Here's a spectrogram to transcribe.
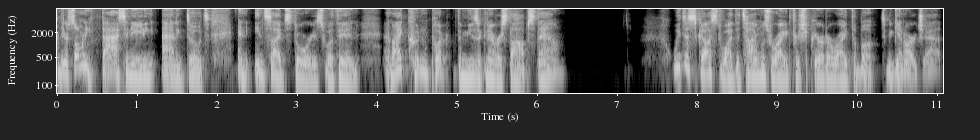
There's so many fascinating anecdotes and inside stories within, and I couldn't put The Music Never Stops down. We discussed why the time was right for Shapiro to write the book to begin our chat.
